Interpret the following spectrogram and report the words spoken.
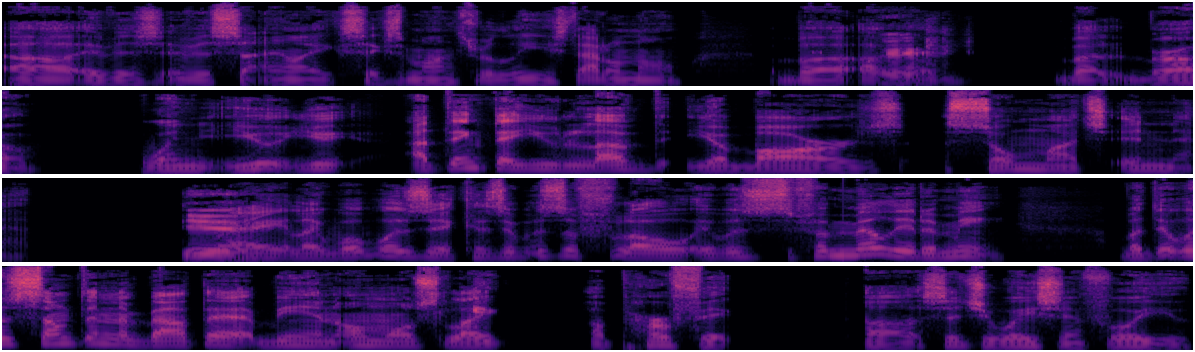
Uh, if it's, if it's something like six months released, I don't know. But, um, but bro, when you, you, I think that you loved your bars so much in that. Yeah. Right? Like, what was it? Because it was a flow. It was familiar to me, but there was something about that being almost like a perfect uh situation for you.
